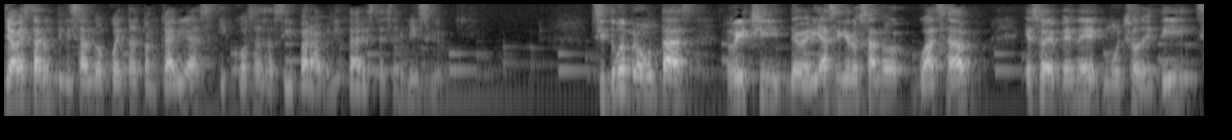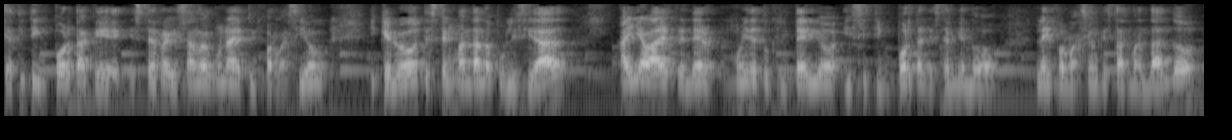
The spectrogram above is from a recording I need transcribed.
ya va a estar utilizando cuentas bancarias y cosas así para brindar este servicio. Si tú me preguntas, Richie, ¿deberías seguir usando WhatsApp? Eso depende mucho de ti. Si a ti te importa que estés revisando alguna de tu información y que luego te estén mandando publicidad, ahí ya va a depender muy de tu criterio y si te importa que estén viendo la información que estás mandando.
